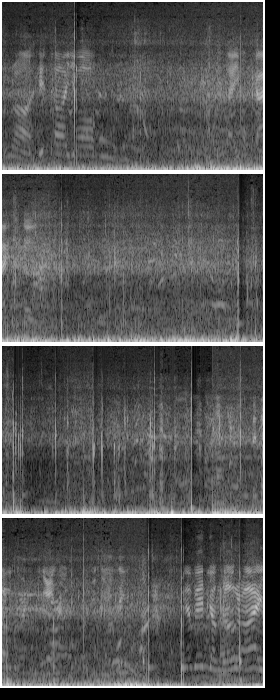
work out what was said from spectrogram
đúng rồi. Hít hơi vô đẩy một cái từ từ từ từ nhẹ nữa nhẹ đi Kevin gần được rồi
